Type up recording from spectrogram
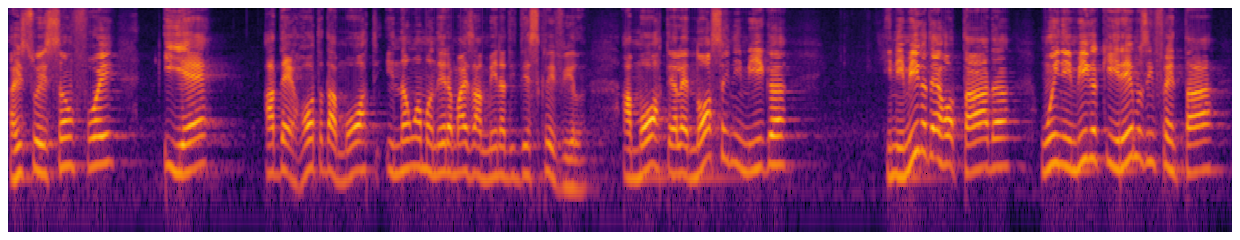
A ressurreição foi e é a derrota da morte e não uma maneira mais amena de descrevê-la. A morte ela é nossa inimiga, inimiga derrotada, uma inimiga que iremos enfrentar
